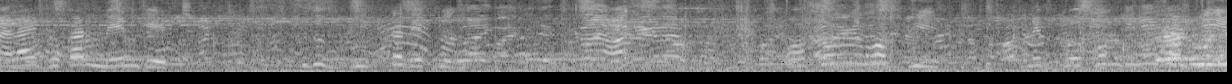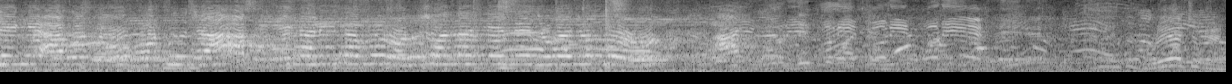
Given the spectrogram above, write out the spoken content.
মেলায় ঢোকার মেন গেট শুধু ভিড়টা দেখুন। অসম্ভব ভিড়। মানে প্রথম দিনেই যে রংপুর ভিড় থেকে আগত বন্ধুরা আপনি এখানেই তারপর অনুসন্ধান কেন্দ্রে যোগাযোগ করুন আর ধরে আছো কেন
